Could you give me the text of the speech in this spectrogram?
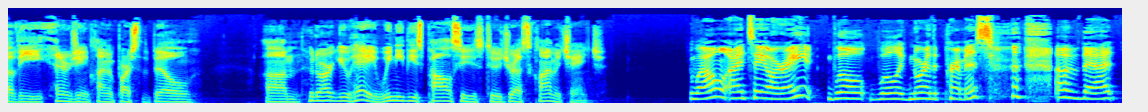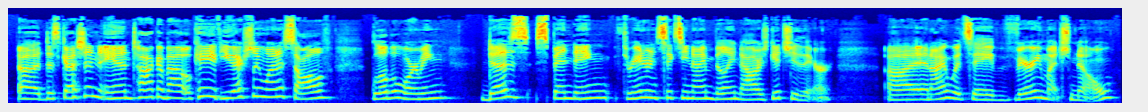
of the energy and climate parts of the bill um, who'd argue, hey, we need these policies to address climate change? Well, I'd say, all right, we'll we'll ignore the premise of that uh, discussion and talk about okay, if you actually want to solve global warming, does spending three hundred sixty nine billion dollars get you there? Uh, and I would say very much no,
